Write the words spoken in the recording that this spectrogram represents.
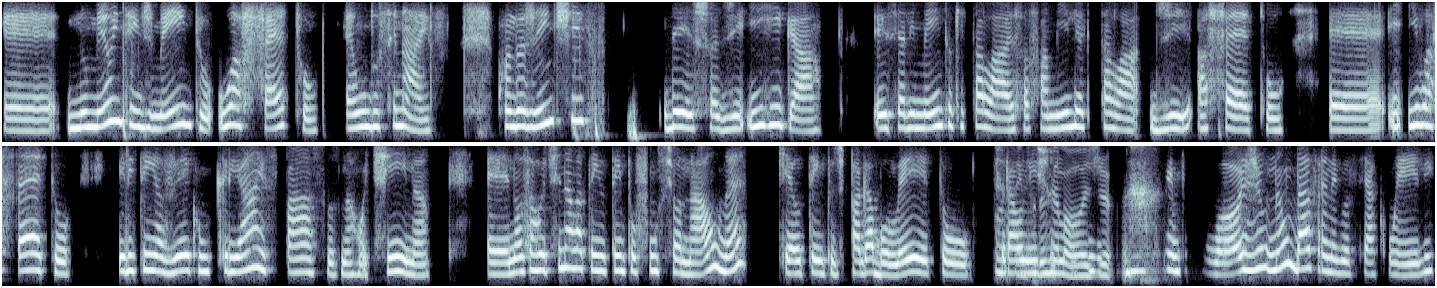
é, no meu entendimento, o afeto é um dos sinais. Quando a gente deixa de irrigar esse alimento que está lá, essa família que está lá, de afeto, é, e, e, o afeto ele tem a ver com criar espaços na rotina. É, nossa rotina ela tem o tempo funcional, né? Que é o tempo de pagar boleto, tirar o, o lixo. Do relógio. O tempo do relógio, não dá para negociar com ele,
